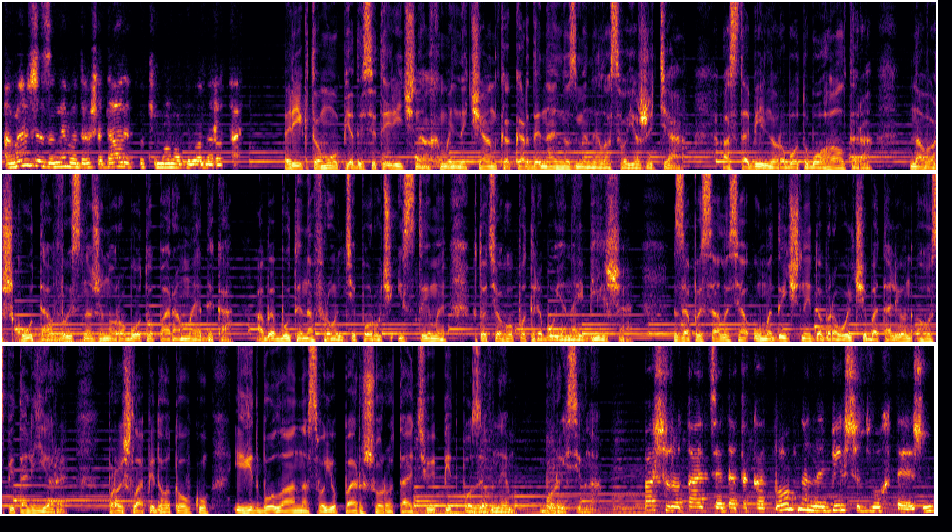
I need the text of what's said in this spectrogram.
А ми вже за ними доглядали, поки мама була на ротації. Рік тому 50-річна хмельничанка кардинально змінила своє життя, а стабільну роботу бухгалтера на важку та виснажену роботу парамедика, аби бути на фронті поруч із тими, хто цього потребує найбільше. Записалася у медичний добровольчий батальйон госпітальєри, пройшла підготовку і відбула на свою першу ротацію під позивним Борисівна. Перша ротація йде така пробна, не більше двох тижнів.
